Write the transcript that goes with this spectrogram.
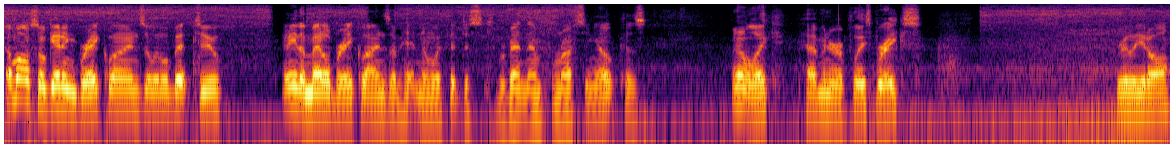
I'm also getting brake lines a little bit too. Any of the metal brake lines, I'm hitting them with it just to prevent them from rusting out because I don't like having to replace brakes really at all.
